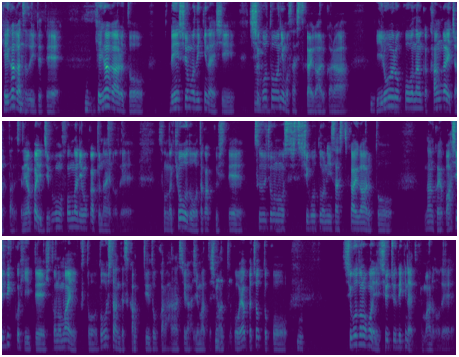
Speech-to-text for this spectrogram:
怪我が続いてて、うん。怪我があると練習もできないし仕事にも差し支えがあるから、うん。いろいろこうなんか考えちゃったんですよね。やっぱり自分もそんなに若くないのでそんな強度を高くして通常の仕事に差し支えがあるとなんかやっぱ足びっこ引いて人の前に行くとどうしたんですかっていうところから話が始まってしまってこうやっぱちょっとこううん仕事の方に集中できない時もあるので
